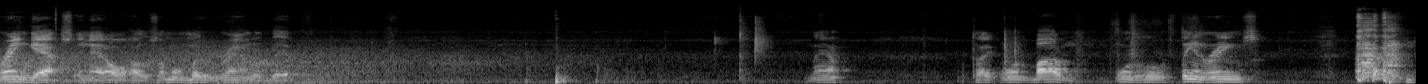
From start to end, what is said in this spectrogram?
ring gaps in that oil hole, so I'm gonna move it around a little bit. Now, we'll take one of the bottom, one of the little thin rings, and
